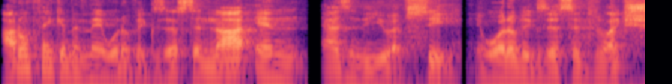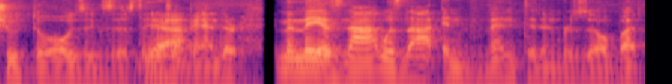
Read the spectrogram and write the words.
I don't think MMA would have existed. Not in as in the UFC. It would have existed like Shooto always existed yeah. in Japan. There, MMA is not was not invented in Brazil, but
